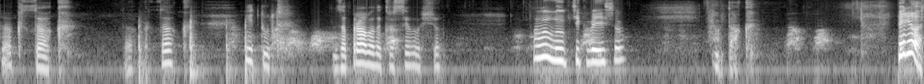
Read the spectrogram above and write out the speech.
Так, так. Так, так. І тут заправили красиво все. Голубчик вийшов. Отак. Вперед!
